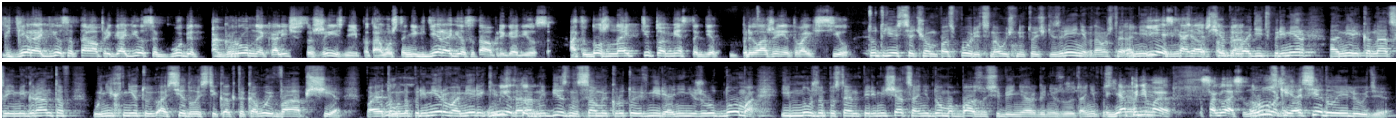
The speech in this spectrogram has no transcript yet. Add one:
где родился, там и пригодился, губит огромное количество жизней. Потому что нигде родился, там и пригодился. А ты должен найти то место, где приложение твоих сил. Тут есть о чем поспорить с научной точки зрения, потому что Америка есть, нельзя конечно, вообще да. приводить в пример. Америка нация иммигрантов, у них нет оседлости как таковой вообще вообще. Поэтому, ну, например, в Америке нет, ресторанный там... бизнес самый крутой в мире. Они не жрут дома, им нужно постоянно перемещаться, они дома базу себе не организуют. Они постоянно... Я понимаю, согласен. Русские можно... оседлые люди.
